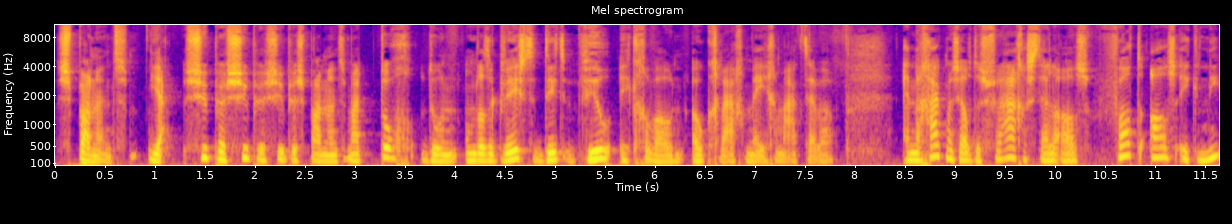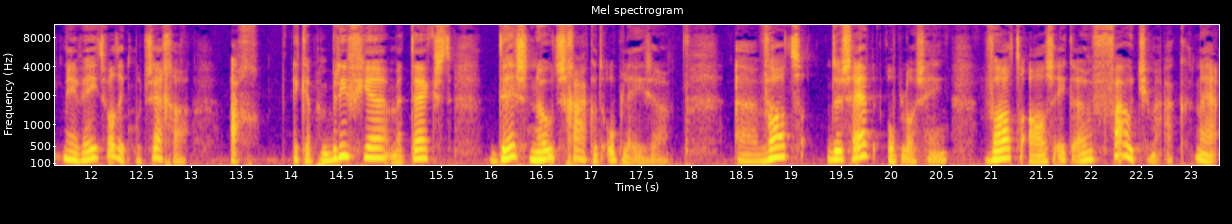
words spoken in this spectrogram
Spannend. Ja, super, super, super spannend. Maar toch doen, omdat ik wist, dit wil ik gewoon ook graag meegemaakt hebben. En dan ga ik mezelf dus vragen stellen als: wat als ik niet meer weet wat ik moet zeggen? Ach, ik heb een briefje met tekst. Desnoods ga ik het oplezen. Uh, wat, dus hè, oplossing. Wat als ik een foutje maak? Nou ja,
